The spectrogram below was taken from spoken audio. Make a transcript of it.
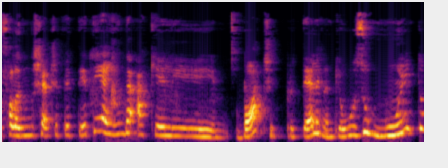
falando no chat GPT, tem ainda aquele bot para o Telegram que eu uso muito,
